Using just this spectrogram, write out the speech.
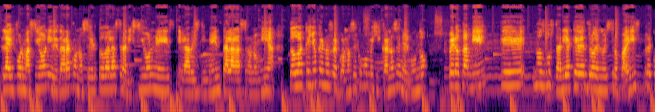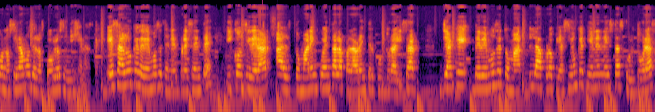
la información y de dar a conocer todas las tradiciones, la vestimenta, la gastronomía, todo aquello que nos reconoce como mexicanos en el mundo, pero también que nos gustaría que dentro de nuestro país reconociéramos de los pueblos indígenas. Es algo que debemos de tener presente y considerar al tomar en cuenta la palabra interculturalizar, ya que debemos de tomar la apropiación que tienen estas culturas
